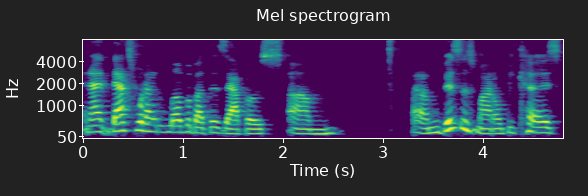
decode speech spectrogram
And I, that's what I love about the Zappos um, um, business model because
